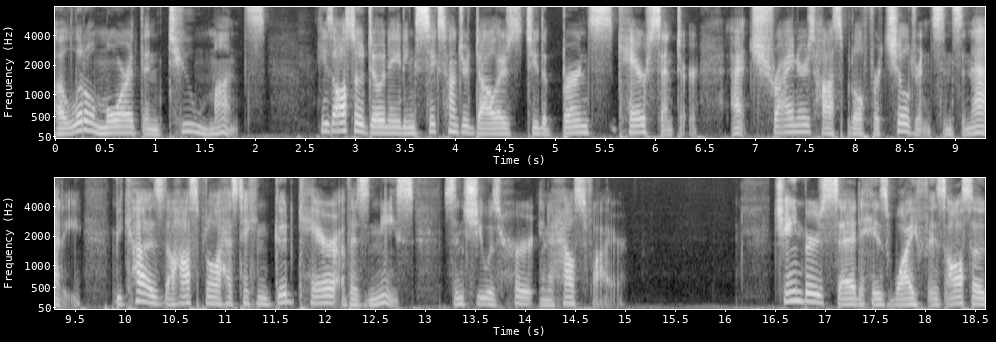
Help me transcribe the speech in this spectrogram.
a little more than 2 months. He's also donating $600 to the Burns Care Center at Shriners Hospital for Children, Cincinnati, because the hospital has taken good care of his niece since she was hurt in a house fire. Chambers said his wife is also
